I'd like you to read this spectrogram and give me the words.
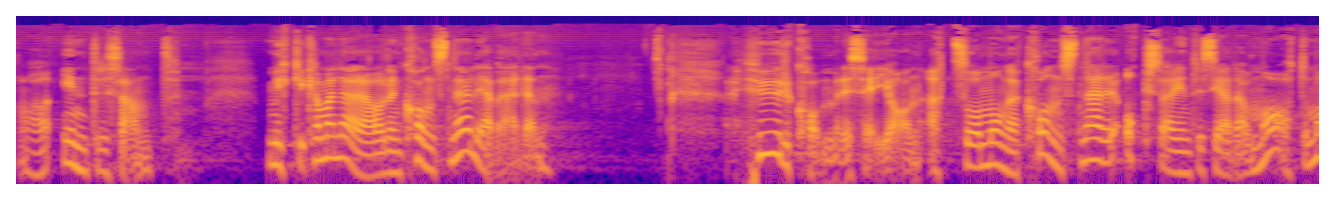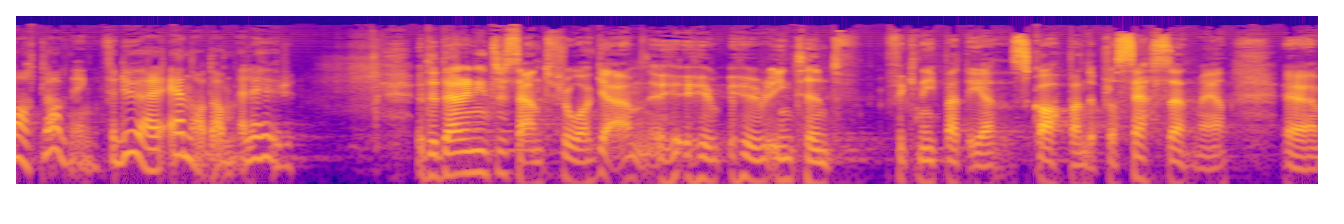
Ja, intressant. Mycket kan man lära av den konstnärliga världen. Hur kommer det sig, Jan, att så många konstnärer också är intresserade av mat och matlagning? För du är en av dem, eller hur? Det där är en intressant fråga. Hur, hur intimt förknippat är skapandeprocessen med eh,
